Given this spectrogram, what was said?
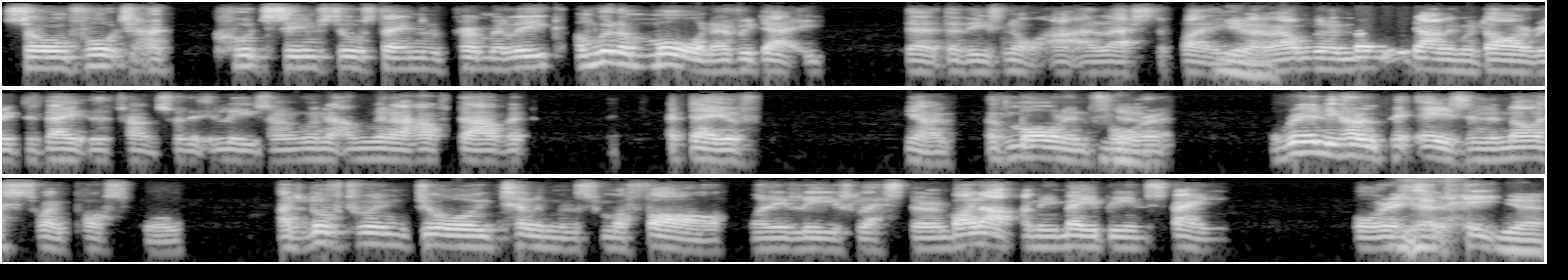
so unfortunately, I could see him still staying in the Premier League. I'm going to mourn every day that, that he's not at a Leicester play. Yeah. You know, I'm going to note it down in my diary the date of the transfer that he leaves. I'm going to I'm going to have to have a, a day of you know of mourning for yeah. it. I really hope it is in the nicest way possible. I'd love to enjoy Tielemans from afar when he leaves Leicester, and by that I mean maybe in Spain or Italy, yeah, yeah.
